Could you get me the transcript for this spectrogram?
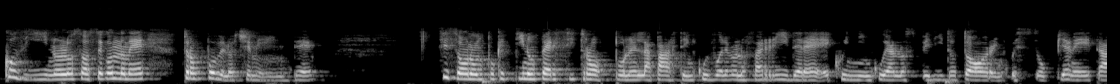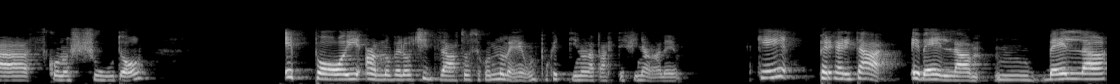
così, non lo so, secondo me troppo velocemente si sono un pochettino persi troppo nella parte in cui volevano far ridere e quindi in cui hanno spedito Thor in questo pianeta sconosciuto e poi hanno velocizzato secondo me un pochettino la parte finale che per carità è bella, mh, mm, bella,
